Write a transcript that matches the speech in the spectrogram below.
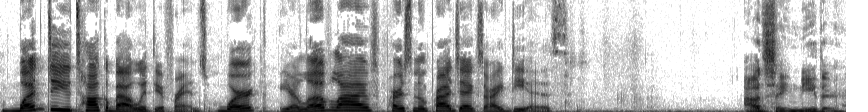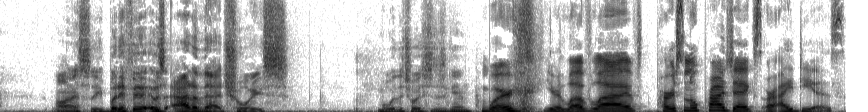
what do you talk about with your friends? Work, your love lives, personal projects, or ideas? I would say neither, honestly. But if it was out of that choice, what were the choices again? Work, your love lives, personal projects, or ideas.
